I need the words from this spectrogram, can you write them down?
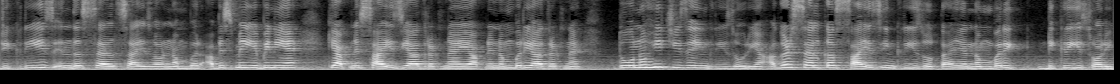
decrease in the cell size और नंबर अब इसमें यह भी नहीं है कि आपने साइज़ याद रखना है या आपने नंबर याद रखना है, दोनों ही चीज़ें इंक्रीज़ हो रही हैं। अगर सेल का साइज़ इंक्रीज़ होता है या number decrease sorry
